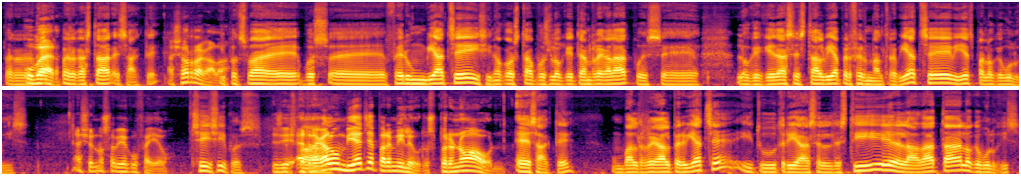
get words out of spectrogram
per, Obert. per gastar, exacte. Això es regala. I pots eh, pues, eh, fer un viatge i si no costa pues, el que t'han regalat, pues, eh, lo que queda s'estalvia per fer un altre viatge, bitllets per lo que vulguis. Això no sabia que ho fèieu. Sí, sí, pues... És a dir, es et fa- regalo un viatge per 1.000 euros, però no a on? Exacte. Un val regal per viatge i tu tries el destí, la data, el que vulguis.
